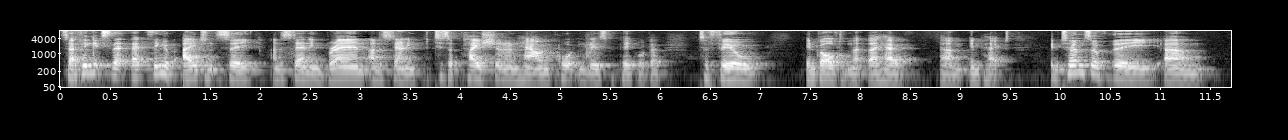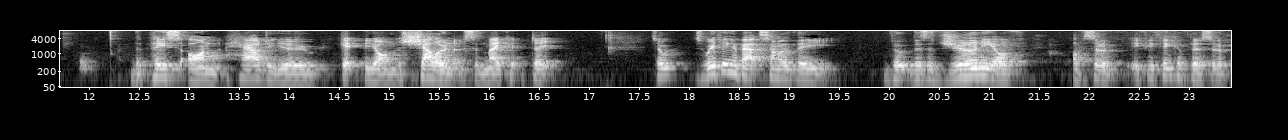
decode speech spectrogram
So I think it's that, that thing of agency, understanding brand, understanding participation and how important it is for people to, to feel involved and that they have um, impact. In terms of the, um, the piece on how do you get beyond the shallowness and make it deep. So, so we think about some of the, the there's a journey of of sort of, if you think of the sort of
